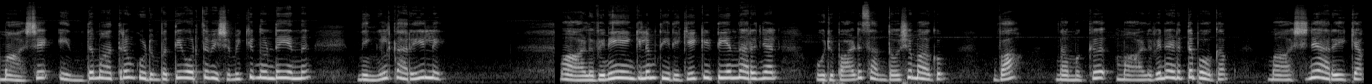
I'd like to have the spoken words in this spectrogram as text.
മാഷ് എന്തുമാത്രം കുടുംബത്തെ ഓർത്ത് വിഷമിക്കുന്നുണ്ട് എന്ന് നിങ്ങൾക്കറിയില്ലേ? മാളുവിനെയെങ്കിലും തിരികെ കിട്ടിയെന്നറിഞ്ഞാൽ ഒരുപാട് സന്തോഷമാകും. വാ നമുക്ക് മാളുവിനടുത്ത് പോകാം മാഷിനെ അറിയിക്കാം.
